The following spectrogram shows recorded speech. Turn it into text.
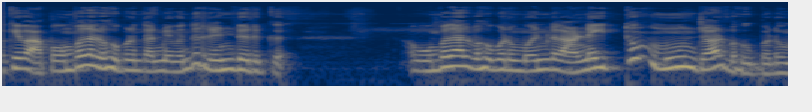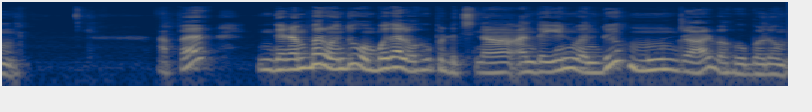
ஓகேவா அப்போ ஒன்பதால் வகுப்படும் தன்மை வந்து ரெண்டு இருக்குது ஒன்பதால் வகுப்படும் எண்கள் அனைத்தும் மூன்றால் வகுப்படும். அப்போ இந்த நம்பர் வந்து ஒன்பதால் வகுப்பட்டுச்சுன்னா அந்த எண் வந்து மூன்றால் வகுப்படும்.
